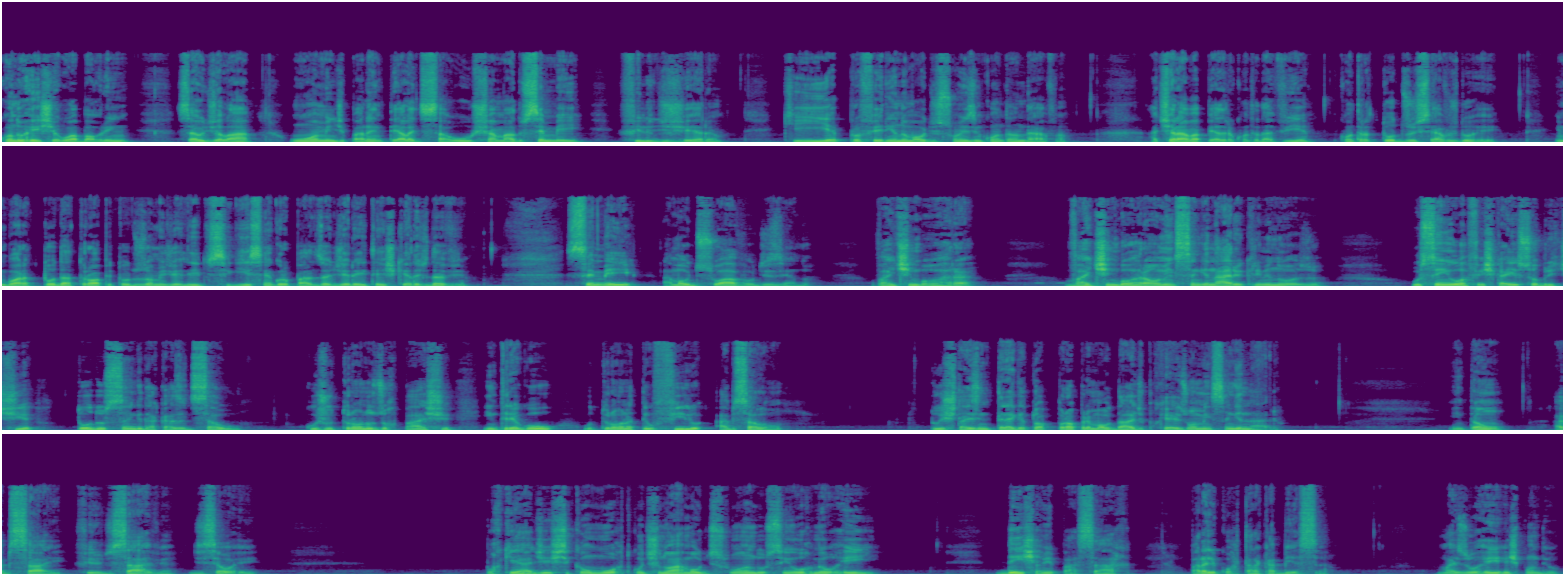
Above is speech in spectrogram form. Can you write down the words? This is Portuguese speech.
Quando o rei chegou a Baurim, saiu de lá um homem de parentela de Saul chamado Semei, filho de Gera que ia proferindo maldições enquanto andava. Atirava a pedra contra Davi contra todos os servos do rei, embora toda a tropa e todos os homens de elite seguissem agrupados à direita e à esquerda de Davi. Semei amaldiçoava-o, dizendo: Vai-te embora! Vai-te embora, homem sanguinário e criminoso! O Senhor fez cair sobre ti todo o sangue da casa de Saul, cujo trono usurpaste e entregou o trono a teu filho Absalão. Tu estás entregue à tua própria maldade porque és homem sanguinário. Então Absai, filho de Sárvia, disse ao rei: Por que há de este cão morto continuar amaldiçoando o Senhor meu rei? Deixa-me passar para lhe cortar a cabeça. Mas o rei respondeu:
